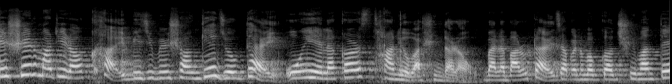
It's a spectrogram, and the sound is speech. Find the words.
দেশের মাটি রক্ষায় বিজিবির সঙ্গে যোগ দেয় ওই এলাকার স্থানীয় বাসিন্দারাও। বেলা বারোটায় চাঁপানবাবগঞ্জ সীমান্তে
